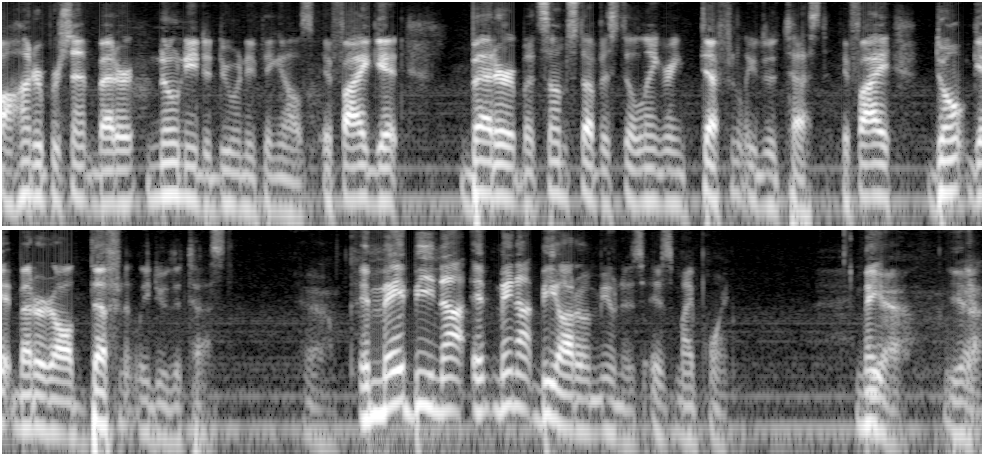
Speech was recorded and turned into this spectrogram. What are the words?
100% better, no need to do anything else. If I get better, but some stuff is still lingering, definitely do the test. If I don't get better at all, definitely do the test. Yeah. It may be not it may not be autoimmune is, is my point. Yeah, yeah, yeah.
